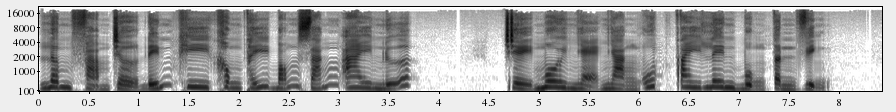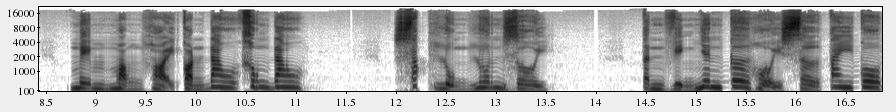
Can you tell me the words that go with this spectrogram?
Lâm Phàm chờ đến khi không thấy bóng dáng ai nữa. Chề môi nhẹ nhàng út tay lên bụng Tần Vịnh. Mềm mỏng hỏi còn đau không đau. Sắp lụng luôn rồi. Tần Vịnh nhân cơ hội sờ tay cô.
